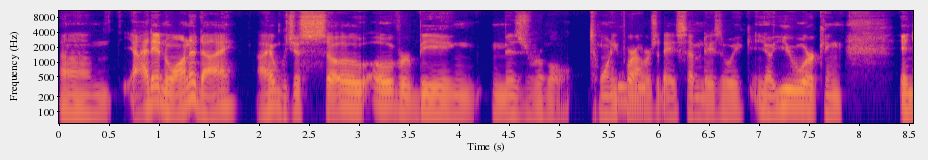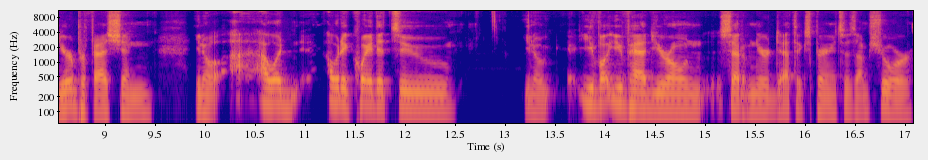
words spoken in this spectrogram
Um, i didn't want to die. I was just so over being miserable 24 mm-hmm. hours a day seven days a week. You know you working in your profession you know I, I would i would equate it to you know you've you've had your own set of near death experiences i'm sure.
